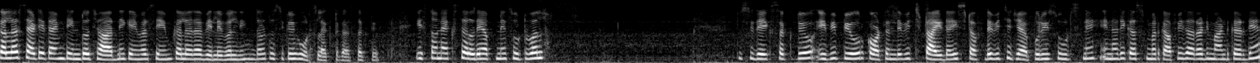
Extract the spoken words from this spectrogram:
ਕਲਰ ਸੈਟ ਏ ਟਾਈਮ 3 ਤੋਂ 4 ਨੇ, ਕਈ ਵਾਰ ਸੇਮ ਕਲਰ ਅਵੇਲੇਬਲ ਨਹੀਂ ਹੁੰਦਾ, ਤੁਸੀਂ ਕੋਈ ਹੋਰ ਸਿਲੈਕਟ ਕਰ ਸਕਦੇ ਹੋ। ਇਸ ਤੋਂ ਨੈਕਸਟ ਚੱਲਦੇ ਹਾਂ ਆਪਣੇ ਸੂਟ ਵੱਲ। ਤੁਸੀਂ ਦੇਖ ਸਕਦੇ ਹੋ, ਇਹ ਵੀ ਪਿਓਰ ਕਾਟਨ ਦੇ ਵਿੱਚ ਟਾਈ ਡਾਈ ਸਟਫ ਦੇ ਵਿੱਚ ਜੈਪੁਰੀ ਸੂਟਸ ਨੇ। ਇਹਨਾਂ ਦੇ ਕਸਟਮਰ ਕਾਫੀ ਜ਼ਿਆਦਾ ਡਿਮਾਂਡ ਕਰਦੇ ਆ।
